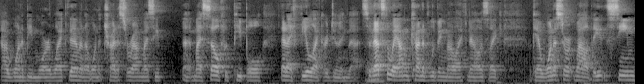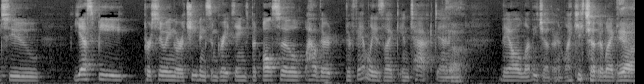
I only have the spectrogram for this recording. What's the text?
I want to be more like them and I want to try to surround myself uh, myself with people that I feel like are doing that. So Yeah. that's the way I'm kind of living my life now. Is like, okay, I want to sort. Wow, they seem to, yes, be pursuing or achieving some great things, but also, wow, their their family is like intact and Yeah. They all love each other and like each other. Like, Yeah.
